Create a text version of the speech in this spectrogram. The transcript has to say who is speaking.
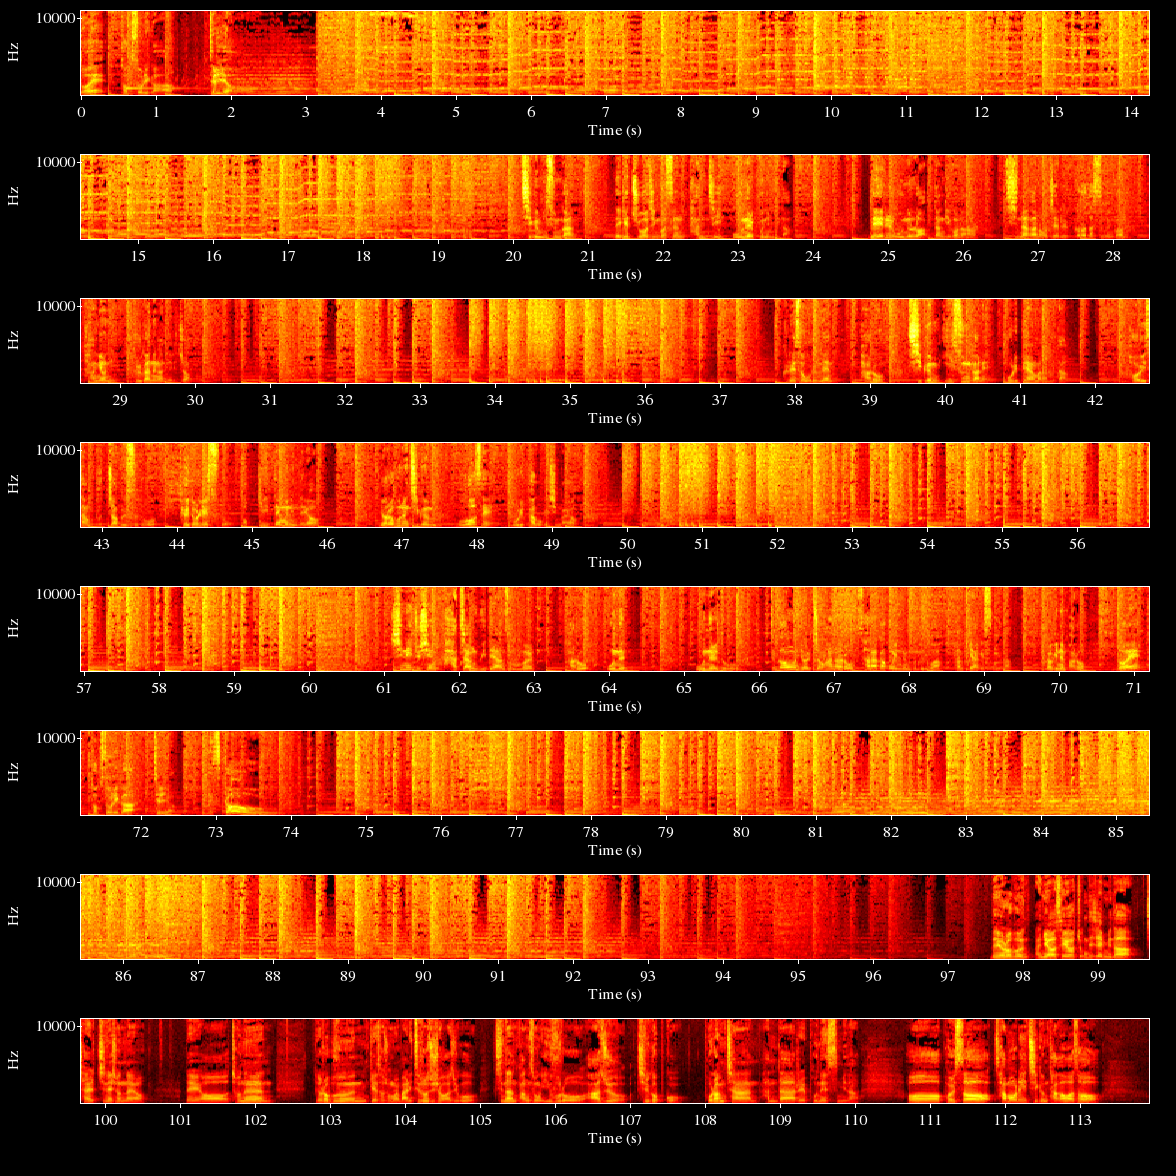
Speaker 1: 너의 덕소리가 들려. 지금 이 순간 내게 주어진 것은 단지 오늘 뿐입니다. 내일을 오늘로 앞당기거나 지나간 어제를 끌어다 쓰는 건 당연히 불가능한 일이죠. 그래서 우리는 바로 지금 이 순간에 몰입해야만 합니다. 더 이상 붙잡을 수도 되돌릴 수도 없기 때문인데요. 여러분은 지금 무엇에 몰입하고 계신가요? 신이 주신 가장 위대한 선물 바로 오늘. 오늘도 뜨거운 열정 하나로 살아가고 있는 분들과 함께 하겠습니다. 여기는 바로 너의 덕소리가 들려. 렛츠 고! 네, 여러분, 안녕하세요. 쫑디제입니다. 잘 지내셨나요? 네, 어, 저는 여러분께서 정말 많이 들어주셔가지고, 지난 방송 이후로 아주 즐겁고 보람찬 한 달을 보냈습니다. 어, 벌써 3월이 지금 다가와서,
